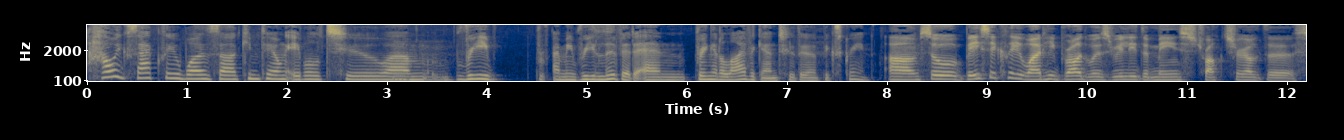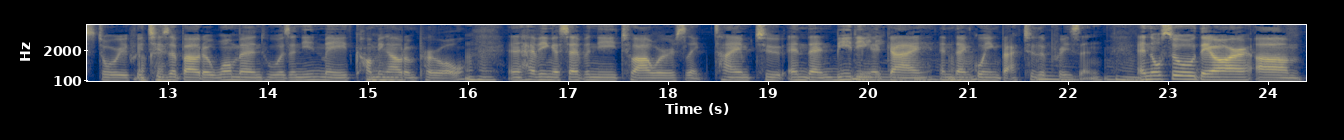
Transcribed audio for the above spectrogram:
how exactly was uh, Kim Tae-yong able to um, re I mean relive it and bring it alive again to the big screen? Um, so basically, what he brought was really the main structure of the story, which is about a woman who was an inmate coming out on parole and having a 72 hours like time to, and then meeting, a guy and then going back to the prison. And also, there are um,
